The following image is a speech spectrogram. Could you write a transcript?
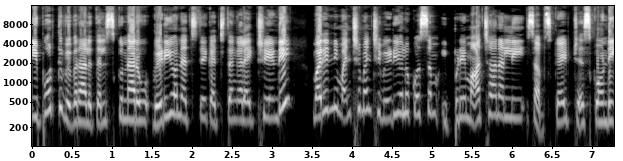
ఈ పూర్తి వివరాలు తెలుసుకున్నారు. వీడియో నచ్చితే ఖచ్చితంగా లైక్ చేయండి. మరిన్ని మంచి మంచి వీడియోల కోసం ఇప్పుడే మా ఛానల్ని సబ్స్క్రైబ్ చేసుకోండి.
